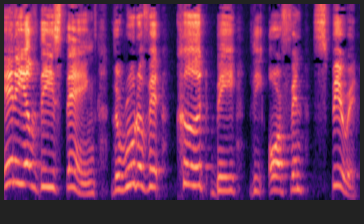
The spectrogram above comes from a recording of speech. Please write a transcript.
any of these things, the root of it could be the orphan spirit.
